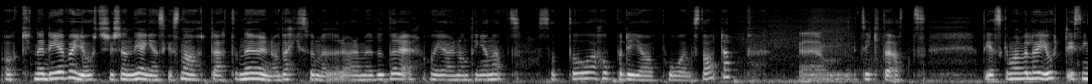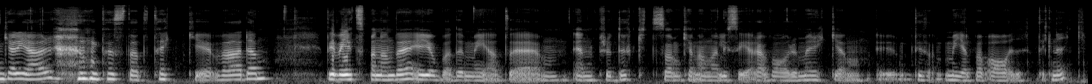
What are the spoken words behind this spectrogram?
och när det var gjort så kände jag ganska snart att nu är det nog dags för mig att röra mig vidare och göra någonting annat. Så då hoppade jag på en startup. Ehm, jag tyckte att det ska man väl ha gjort i sin karriär, testat techvärlden. Det var jättespännande. Jag jobbade med ehm, en produkt som kan analysera varumärken med hjälp av AI-teknik.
